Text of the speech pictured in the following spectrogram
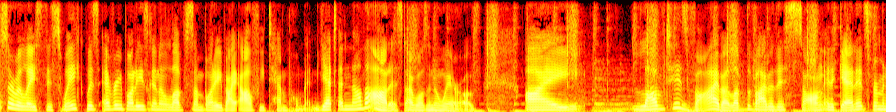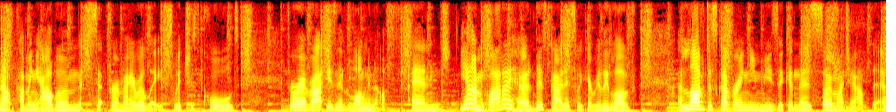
Also released this week was Everybody's Gonna Love Somebody by Alfie Templeman, yet another artist I wasn't aware of. I loved his vibe. I loved the vibe of this song. And again, it's from an upcoming album set for a May release, which is called Forever Isn't Long Enough. And yeah, I'm glad I heard this guy this week. I really love I love discovering new music and there's so much out there.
